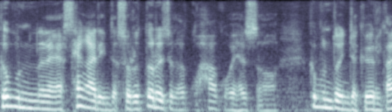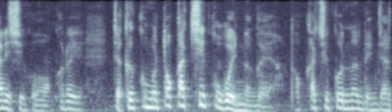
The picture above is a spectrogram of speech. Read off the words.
그분의 생활이 이제 서로 떨어져 갖고 하고 해서 그분도 이제 교회를 다니시고 그래 이제 그 꿈을 똑같이 꾸고 있는 거예요. 똑같이 꿨는데 이제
